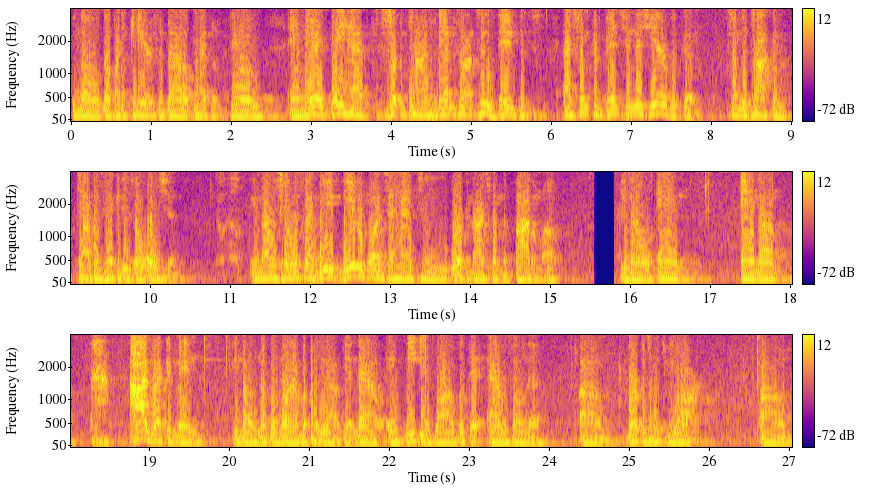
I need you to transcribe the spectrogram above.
you know, nobody cares about type of deal. And they they had certain times with Amazon too. They was at some convention this year with them. Some of the top top executives of OSHA. You know, so it's like we we're the ones that have to organize from the bottom up. You know, and and um, I recommend, you know, number one, I'm gonna put it out there now. If we get involved with the Arizona um, workers, which we are, um,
